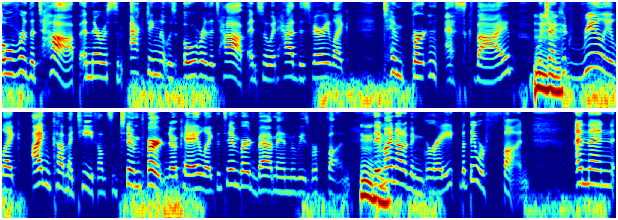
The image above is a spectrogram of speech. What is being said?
over the top. And there was some acting that was over the top. And so it had this very like Tim Burton esque vibe, which I Mhm. could really like. I can cut my teeth on some Tim Burton, okay? Like the Tim Burton Batman movies were fun. They Mhm. might not have been great, but they were fun. And then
